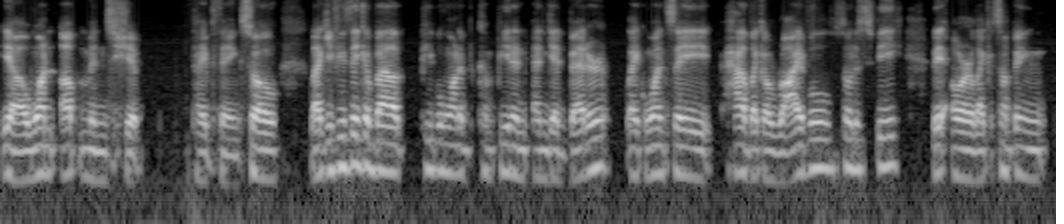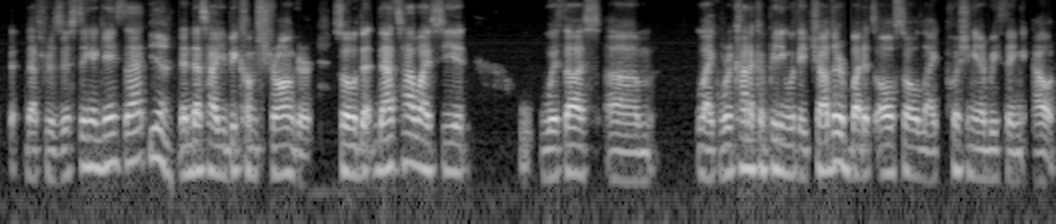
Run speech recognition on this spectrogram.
you know one upmanship type thing. So like if you think about people want to compete and, and get better, like once they have like a rival, so to speak, they or like something that's resisting against that, yeah, then that's how you become stronger. So that that's how I see it with us. Um, like we're kind of competing with each other, but it's also like pushing everything out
